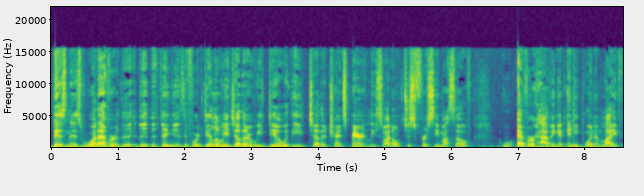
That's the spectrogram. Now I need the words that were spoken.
business, whatever the, the, the thing is, if we're dealing with each other, we deal with each other transparently. So I don't just foresee myself ever having at any point in life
